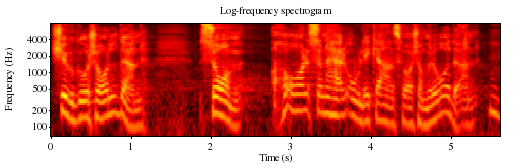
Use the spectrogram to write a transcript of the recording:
20-årsåldern som har sådana här olika ansvarsområden. Mm.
